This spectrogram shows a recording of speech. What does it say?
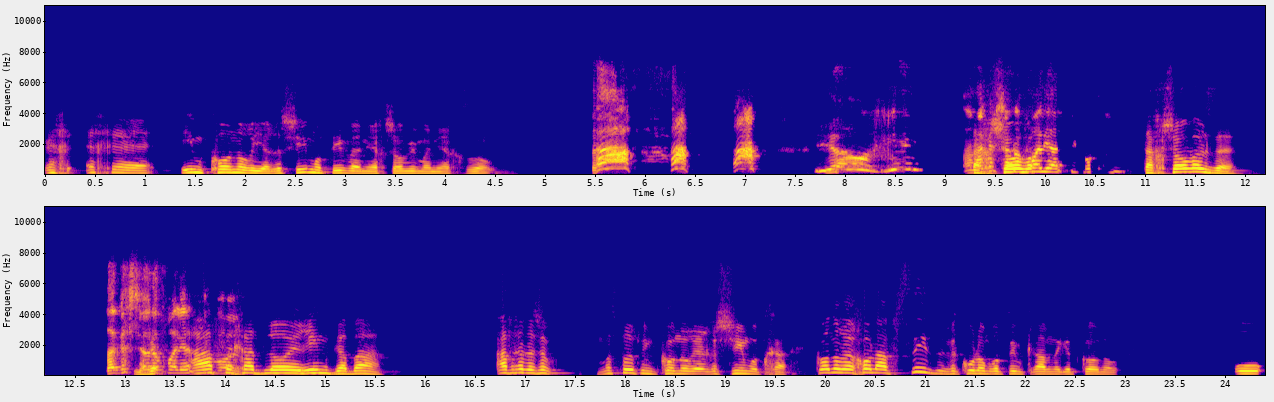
איך, איך אה, אם קונור ירשים אותי ואני אחשוב אם אני אחזור. יואו, אחי. תחשוב-. תחשוב על זה. שנפל לי אף. אחד לא הרים גבה. אף אחד לא חשב, מה זאת אומרת אם קונור ירשים אותך? קונור יכול להפסיד וכולם רוצים קרב נגד קונור. הוא,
